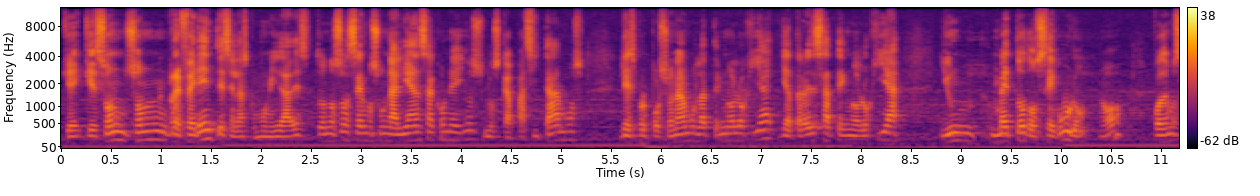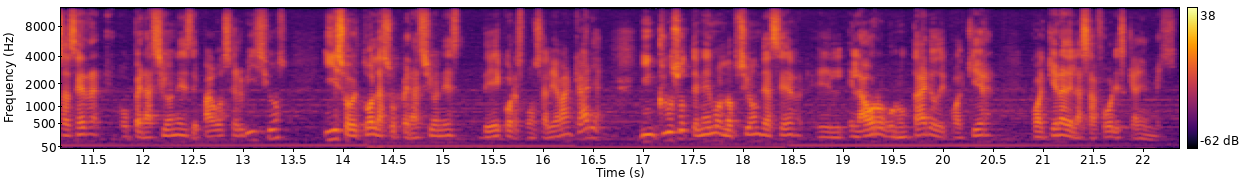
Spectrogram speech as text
Que, que son, son referentes en las comunidades. Entonces nosotros hacemos una alianza con ellos, los capacitamos, les proporcionamos la tecnología y a través de esa tecnología y un método seguro, ¿no? Podemos hacer operaciones de pago de servicios y sobre todo las operaciones de corresponsabilidad bancaria. Incluso tenemos la opción de hacer el, el ahorro voluntario de cualquier, cualquiera de las afores que hay en México.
